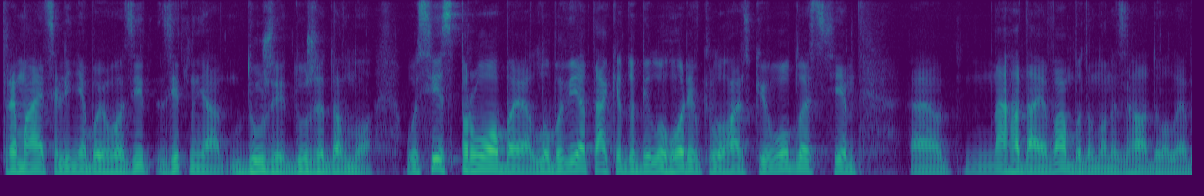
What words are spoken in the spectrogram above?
тримається лінія бойового зіткнення дуже дуже давно. Усі спроби, лобові атаки до Білогорівки Луганської області. е, Нагадаю вам, бо давно не згадували.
